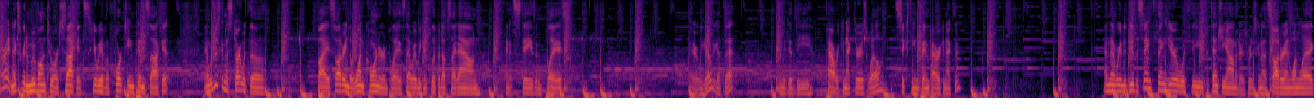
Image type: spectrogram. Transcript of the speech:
All right, next we're going to move on to our sockets. Here we have a 14 pin socket, and we're just going to start with the by soldering the one corner in place. That way we can flip it upside down and it stays in place. There we go, we got that. And we did the power connector as well, 16 pin power connector. And then we're going to do the same thing here with the potentiometers. We're just going to solder in one leg,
